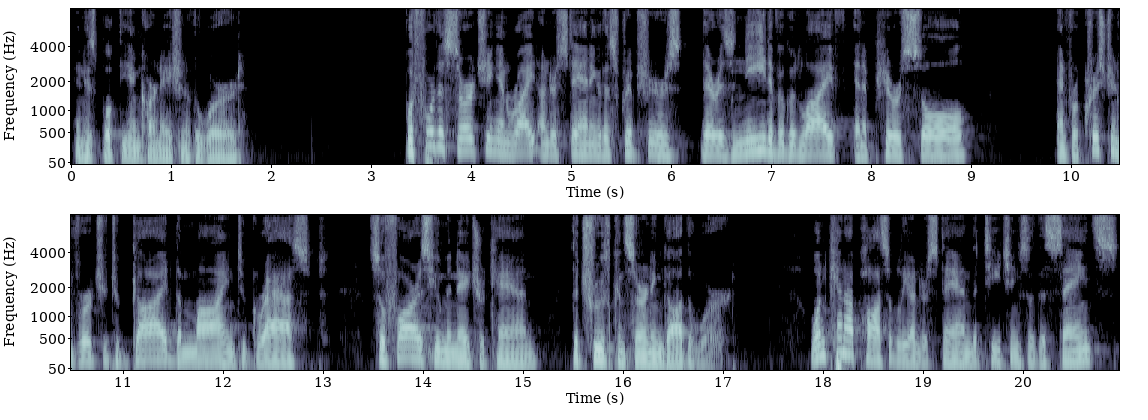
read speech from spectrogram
in his book, The Incarnation of the Word. But for the searching and right understanding of the scriptures, there is need of a good life and a pure soul, and for Christian virtue to guide the mind to grasp so far as human nature can, the truth concerning God the Word. One cannot possibly understand the teachings of the saints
